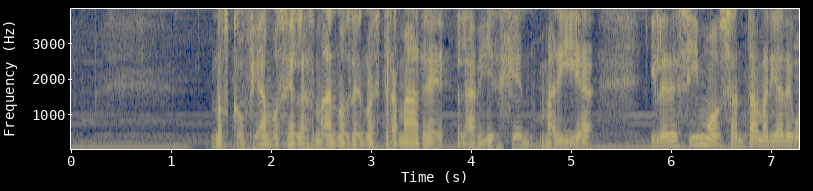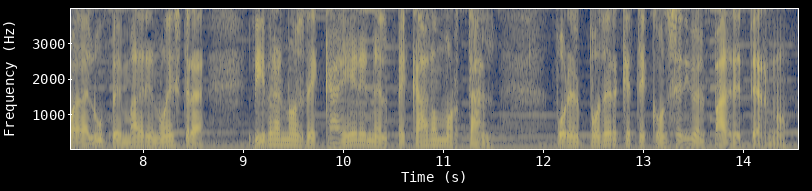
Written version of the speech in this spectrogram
Nos confiamos en las manos de nuestra Madre, la Virgen María, y le decimos, Santa María de Guadalupe, Madre nuestra, líbranos de caer en el pecado mortal, por el poder que te concedió el Padre Eterno.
